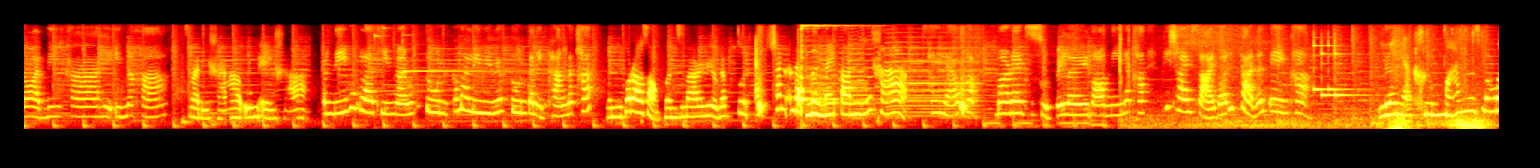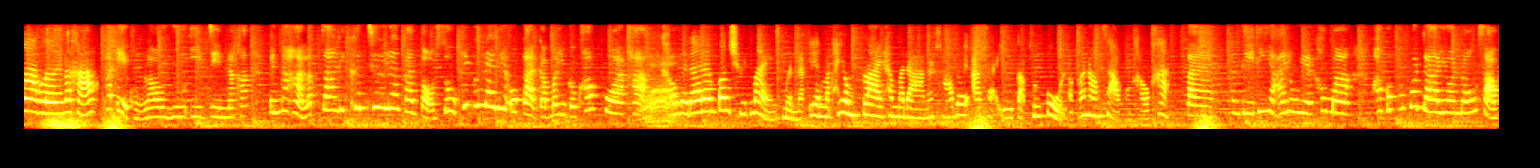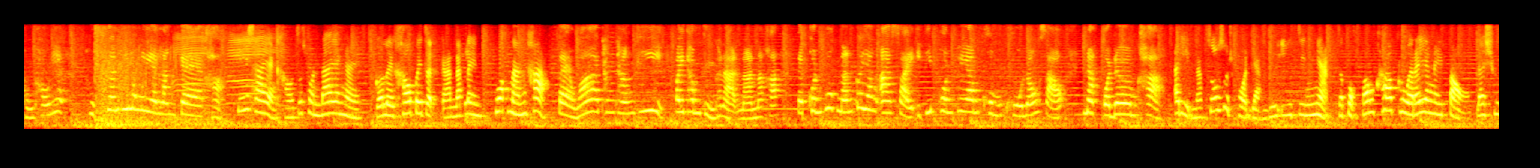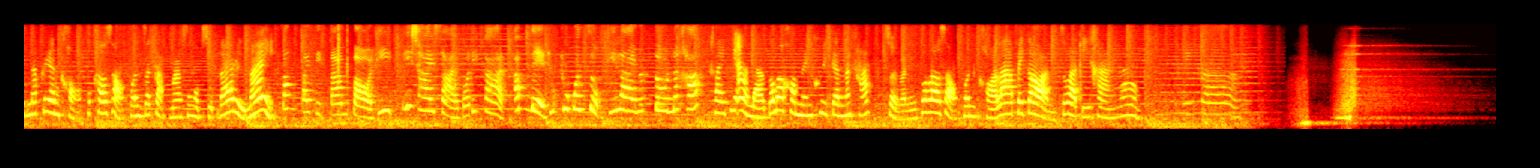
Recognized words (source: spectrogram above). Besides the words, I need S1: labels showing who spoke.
S1: สวัสดีค่ะเฮอินนะคะ
S2: สวัสดีค่ะ อุ้มเองค่ะ
S1: วันนี้พวกเราทีมงานเว็บตูนก็มารีวิวเว็บตูนกันอีกครั้งนะคะ
S2: วันนี้พวกเราสองคนจะมารีวิวเว็บตูนแอคชั่นอันดับหนึ่งในตอนนี้ค่ะ
S1: ใช่แล้วค่ะ มาแรงสุดๆไปเลยตอนนี้นะคะ พี่ชายสายบอดี้การ์ดนั่นเองค่ะ
S2: เรื่องเนี้ยคือมันมากๆเลยนะคะ
S1: พระเอกของเรายูอีจินนะคะ เป็นทหารรับจ้างที่ขึ้นชื่อเรื่องการต่อสู้ที่เพิ่งได้มีโอกาสกลับมาอยู่กับครอบครัวค่ะ
S2: เขาเลยได้เริ่มต้นชีวิตใหม่เหมือนนักเรียนมัธยมปลายธรรมดานะคะ โดยอาศัยอยู่กับคุณปู่แล้วก็น้องสาวของเขาค่ะ
S1: แต่ทันทีที่ย้ายโรงเรียนเข้ามา เขาก็พบว่าดายอนน้องสาวของเขาเนี่ยถูกเพื่อนที่โรงเรียนรังแกค่ะ
S2: พี่ชายอย่างเขาจะทนได้ยังไง ก็เลยเข้าไปจัดการนักเลงพวกนั้นค่ะ
S1: แต่ว่าทั้งๆที่ไปทำถึงขนาดนั้นนะคะ แต่คนพวกนั้นก็ยังอาศัยอิทธิพลพยายามข่มขู่น้องสาวหนักกว่าเดิมค่ะ
S2: อดีตนักสู้สุดโหดอย่างยูอีจิงเนี่ยจะปกป้องครอบครัวได้ยังไงต่อ และชีวิตนักเรียนของพวกเขาสองคนจะกลับมาสงบสุขได้หรือไม่
S1: ต้อง ไปติดตามต่อที่พี่ชายสายบริการอัปเดตทุกๆวันศุกร์ที่ไลน์เว็บตูนนะคะ
S2: ใครที่อ่านแล้วก็มาคอมเมนต์คุยกันนะคะ ส่วนวันนี้พวกเราสองคนขอลาไปก่อน สวัสดี
S1: ค่ะ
